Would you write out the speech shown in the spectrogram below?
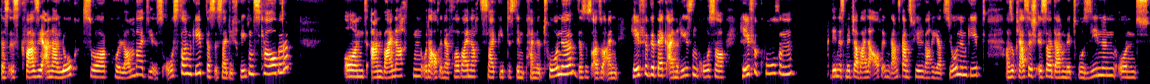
Das ist quasi analog zur Colomba, die es Ostern gibt. Das ist ja die Friedenstaube. Und an Weihnachten oder auch in der Vorweihnachtszeit gibt es den Panettone. Das ist also ein Hefegebäck, ein riesengroßer Hefekuchen, den es mittlerweile auch in ganz, ganz vielen Variationen gibt. Also klassisch ist er dann mit Rosinen und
